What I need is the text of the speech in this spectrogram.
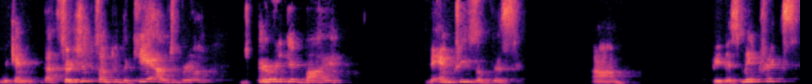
we can, that surjects onto the K algebra generated by the entries of this um, previous matrix.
